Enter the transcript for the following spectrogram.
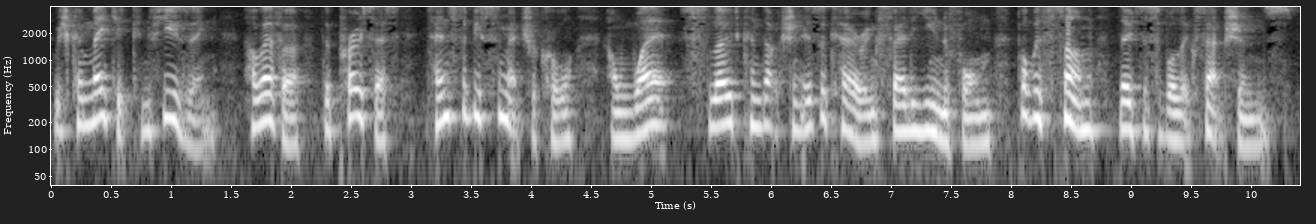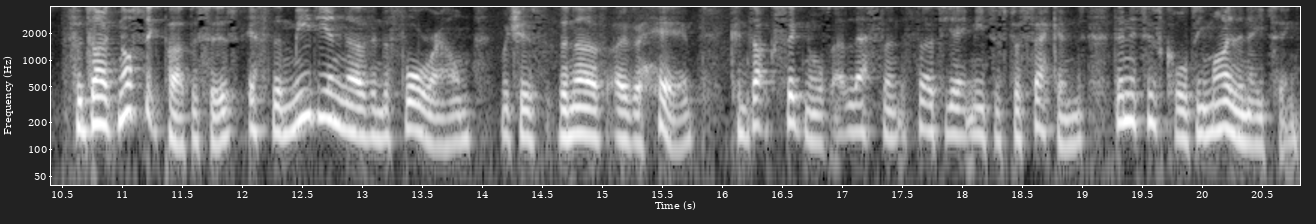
which can make it confusing, However, the process tends to be symmetrical and where slowed conduction is occurring fairly uniform, but with some noticeable exceptions. For diagnostic purposes, if the median nerve in the forearm, which is the nerve over here, conducts signals at less than 38 meters per second, then it is called demyelinating,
